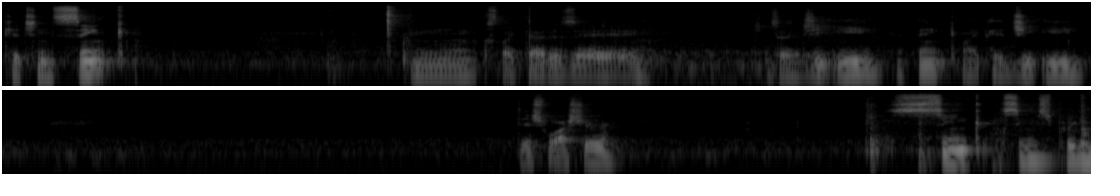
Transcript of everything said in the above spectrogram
kitchen sink. And looks like that is a it's a GE, I think. Might be a GE. Dishwasher. Sink seems pretty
